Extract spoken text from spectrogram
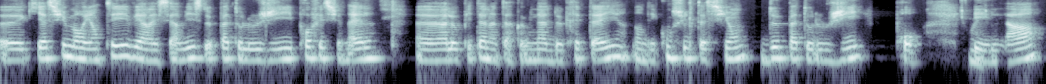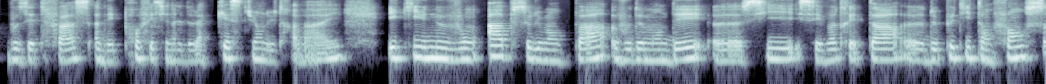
euh, qui a su m'orienter vers les services de pathologie professionnelle à l'hôpital intercommunal de Créteil dans des consultations de pathologie pro. Et là, vous êtes face à des professionnels de la question du travail et qui ne vont absolument pas vous demander euh, si c'est votre état euh, de petite enfance,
